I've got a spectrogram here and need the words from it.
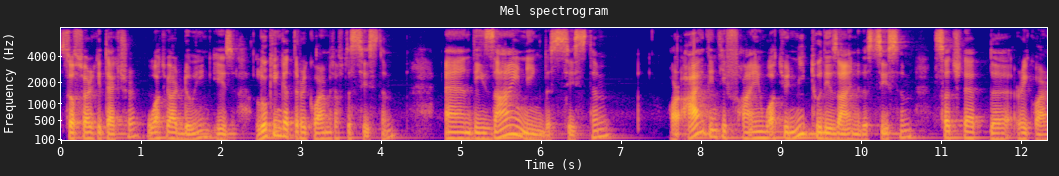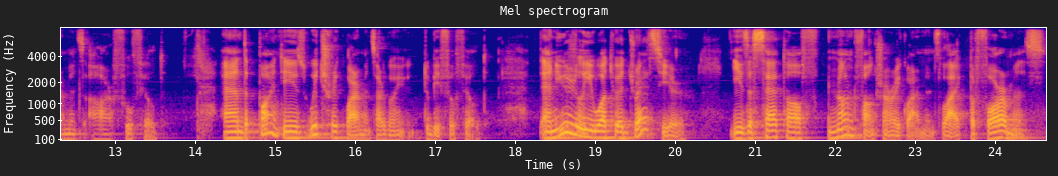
software architecture, what you are doing is looking at the requirements of the system and designing the system or identifying what you need to design in the system such that the requirements are fulfilled. And the point is which requirements are going to be fulfilled. And usually what you address here is a set of non-functional requirements like performance,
